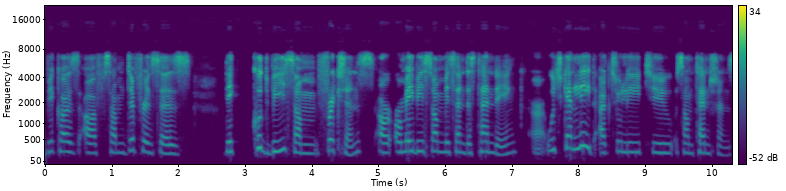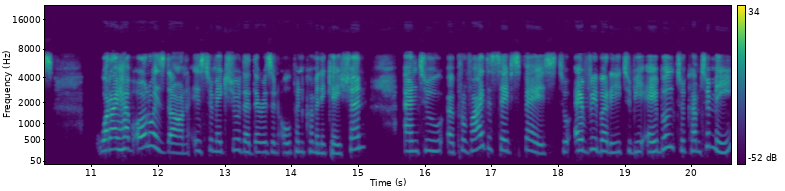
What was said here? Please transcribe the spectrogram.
because of some differences, could be some frictions or, or maybe some misunderstanding, uh, which can lead actually to some tensions. What I have always done is to make sure that there is an open communication and to uh, provide a safe space to everybody to be able to come to me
